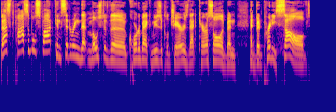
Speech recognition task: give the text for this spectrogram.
best possible spot considering that most of the quarterback musical chairs that carousel had been had been pretty solved?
